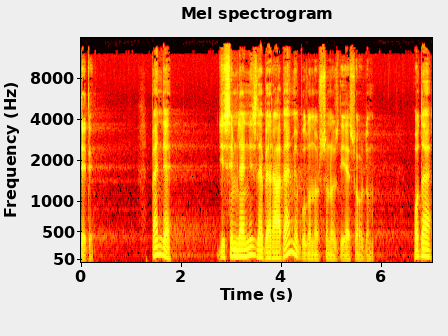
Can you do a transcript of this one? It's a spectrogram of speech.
dedi. Ben de, cisimlerinizle beraber mi bulunursunuz diye sordum. O da,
